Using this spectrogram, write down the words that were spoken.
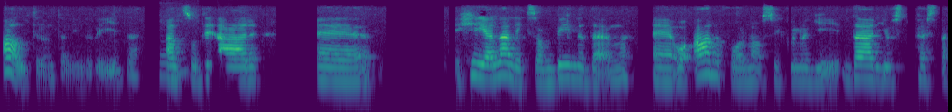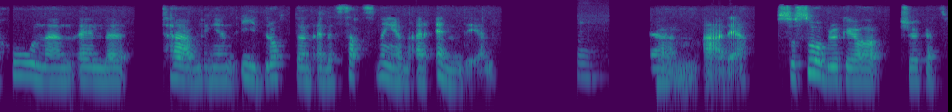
allt runt en individ. Mm. Alltså det är eh, hela liksom bilden eh, och all form av psykologi där just prestationen eller tävlingen, idrotten eller satsningen är en del. Mm. ehm, är det. Så så brukar jag försöka att,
